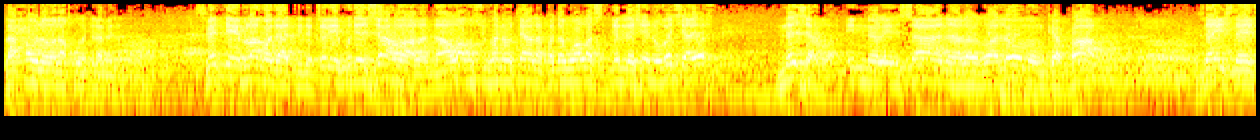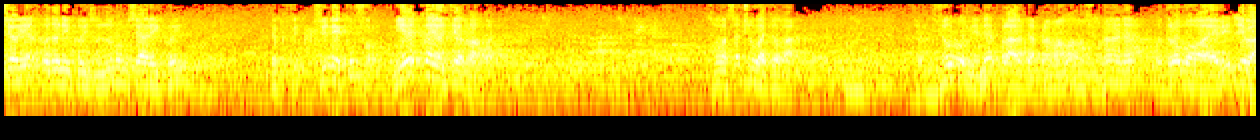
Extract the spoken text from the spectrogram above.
La hawla wa la quwwata illa billah. Sve te blagodati da čovjek bude zahvalan da Allah subhanahu wa ta'ala pa da mu Allah jelle šenu veća još ne zahva inna l'insana la zalumun kafar zaista je čovjek od onih koji su zulumčari koji čine kufr nije kaju te blagodati Zula sačuva toga jer zulum i nepravda prema Allahu subhanahu od robova je vidljiva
